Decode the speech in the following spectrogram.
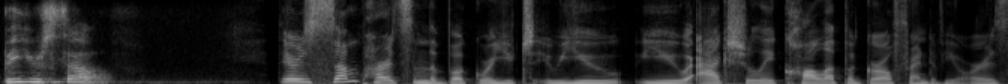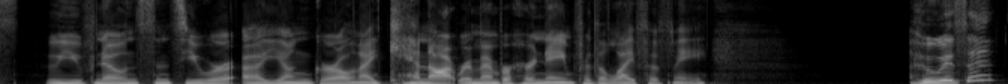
Be yourself. There's some parts in the book where you you you actually call up a girlfriend of yours who you've known since you were a young girl, and I cannot remember her name for the life of me. Who is it?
